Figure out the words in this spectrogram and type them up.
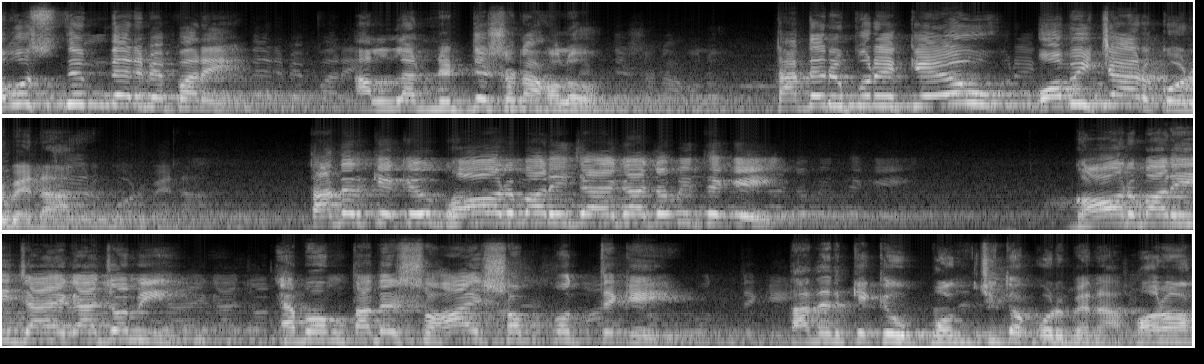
অমুসলিমদের ব্যাপারে আল্লাহর নির্দেশনা হলো, তাদের উপরে কেউ অবিচার করবে না। তাদেরকে কেউ ঘর, বাড়ি, জায়গা, জমি থেকে ঘর বাড়ি জায়গা, জমি এবং তাদের সহায় সম্পদ থেকে তাদেরকে কেউ বঞ্চিত করবে না, বরং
